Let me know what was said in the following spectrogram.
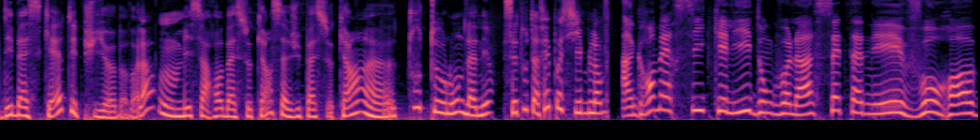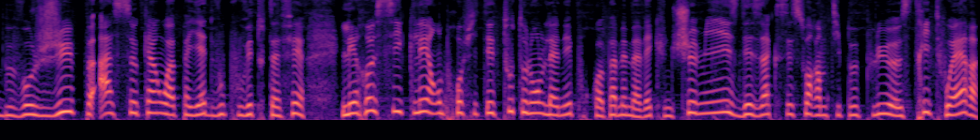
des baskets et puis bah voilà, on met sa robe à sequins, sa jupe à sequins euh, tout au long de l'année. C'est tout à fait possible. Un grand merci Kelly. Donc voilà, cette année, vos robes, vos jupes à sequins ou à paillettes, vous pouvez tout à fait les recycler, en profiter tout au long de l'année. Pourquoi pas même avec une chemise, des accessoires un petit peu plus euh, streetwear.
